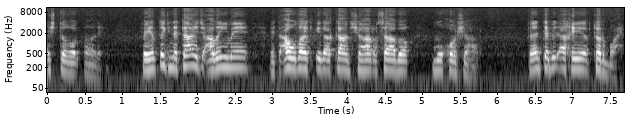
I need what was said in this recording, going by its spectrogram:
أشتغل أنا. فينطيك نتائج عظيمة تعوضك إذا كان شهر سابق مو خو شهر. فأنت بالأخير تربح.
